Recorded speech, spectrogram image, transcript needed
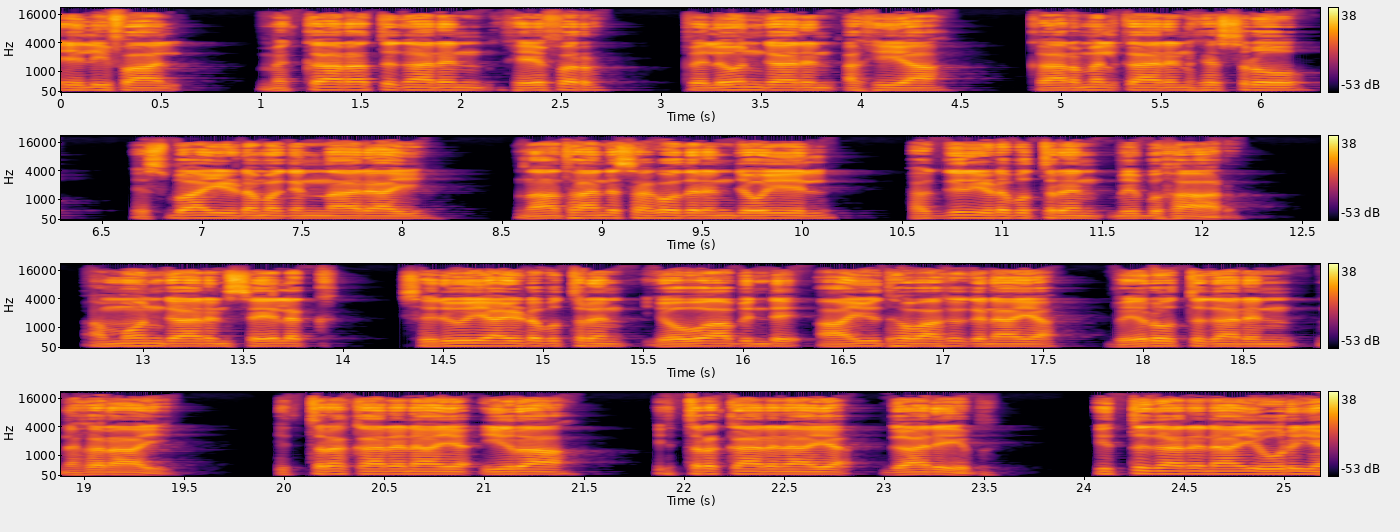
എലിഫാൽ മെക്കാറാത്തുകാരൻ ഹേഫർ പെലോൻകാരൻ അഹിയ കാർമൽക്കാരൻ ഹെസ്രോ എസ്ബായിയുടെ മകൻ നാരായി നാഥാന്റെ സഹോദരൻ ജോയേൽ ഹഗ്രിയുടെ പുത്രൻ ബിബ്ഹാർ അമ്മോൻകാരൻ സേലക് സെരൂയായുടെ പുത്രൻ യോവാബിന്റെ ആയുധവാഹകനായ ബേറോത്തുകാരൻ നെഹറായി ഇത്രക്കാരനായ ഇറ ഇത്രക്കാരനായ ഗാരേബ് ഹിത്തുകാരനായ ഊറിയ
